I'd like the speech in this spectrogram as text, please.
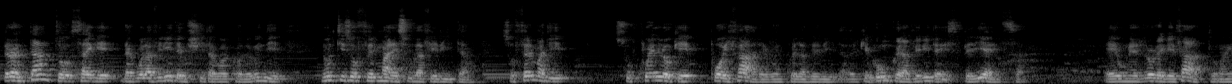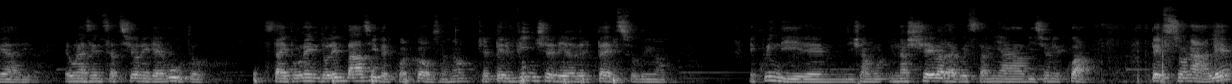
però intanto sai che da quella ferita è uscita qualcosa, quindi non ti soffermare sulla ferita, soffermati su quello che puoi fare con quella ferita, perché comunque la ferita è esperienza, è un errore che hai fatto magari, è una sensazione che hai avuto, stai ponendo le basi per qualcosa, no? Cioè per vincere devi aver perso prima. E quindi eh, diciamo nasceva da questa mia visione qua personale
